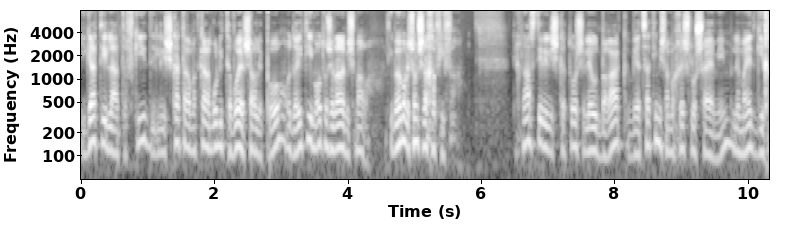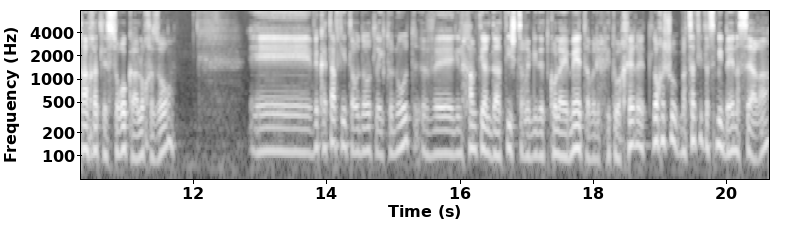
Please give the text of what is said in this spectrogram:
הגעתי לתפקיד, ללשכת הרמטכ"ל אמרו לי, תבוא ישר לפה, עוד הייתי עם אוטו של על המשמר. הייתי ביום הראשון של החפיפה. נכנסתי ללשכתו של אהוד ברק, ויצאתי משם אחרי שלושה ימים, למעט גיחה אחת לסורוקה הלוך חזור. אה, וכתבתי את ההודעות לעיתונות, ונלחמתי על דעתי שצריך להגיד את כל האמת, אבל החליטו אחרת. לא חשוב, מצאתי את עצמי בעין הסערה.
